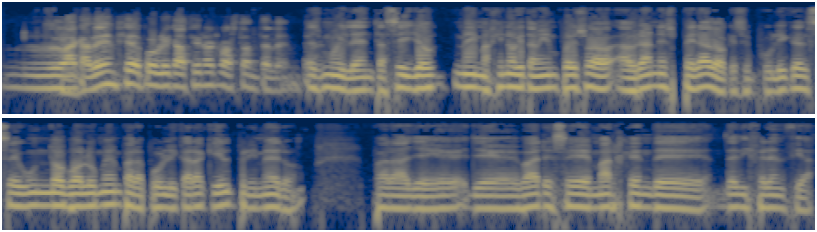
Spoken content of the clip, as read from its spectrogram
la cadencia de publicación es bastante lenta. Es muy lenta, sí. Yo me imagino que también por eso habrán esperado a que se publique el segundo volumen para publicar aquí el primero, para lle- llevar ese margen de, de diferencia.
